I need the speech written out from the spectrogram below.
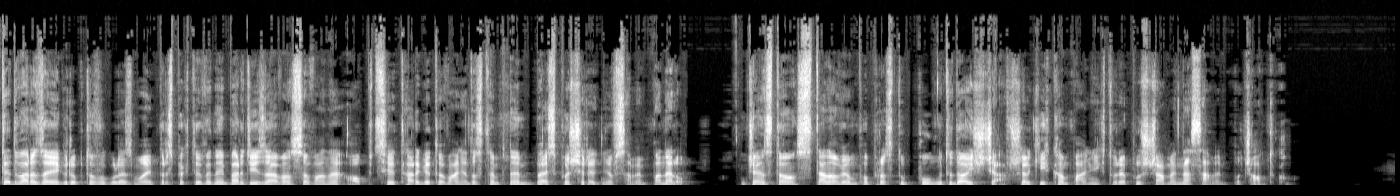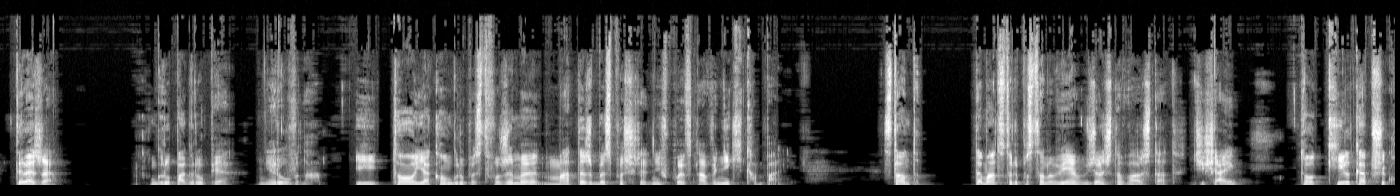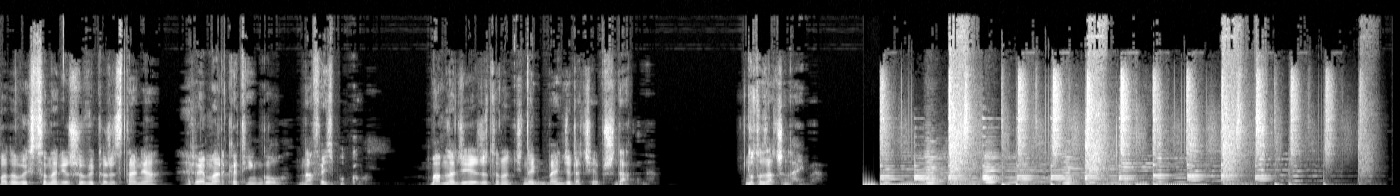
Te dwa rodzaje grup to w ogóle z mojej perspektywy najbardziej zaawansowane opcje targetowania dostępne bezpośrednio w samym panelu często stanowią po prostu punkt dojścia wszelkich kampanii, które puszczamy na samym początku. Tyle, że grupa grupie nierówna. I to, jaką grupę stworzymy, ma też bezpośredni wpływ na wyniki kampanii. Stąd temat, który postanowiłem wziąć na warsztat dzisiaj, to kilka przykładowych scenariuszy wykorzystania remarketingu na Facebooku. Mam nadzieję, że ten odcinek będzie dla Ciebie przydatny. No to zaczynajmy.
